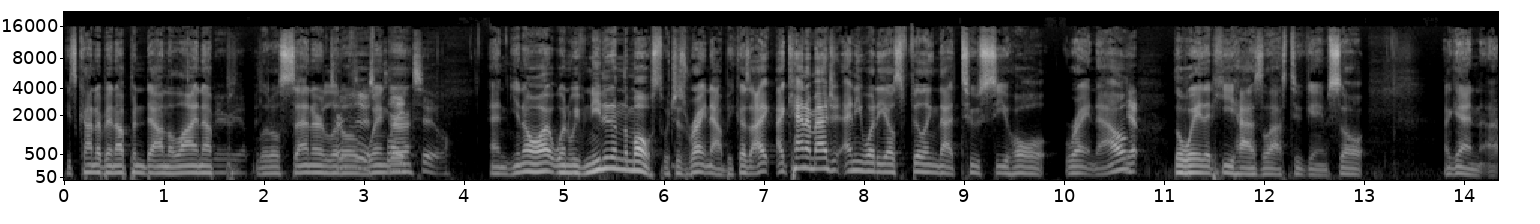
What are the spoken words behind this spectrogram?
he's kind of been up and down the lineup. Up Little center, little winger. too. And you know what? When we've needed him the most, which is right now, because I, I can't imagine anybody else filling that 2C hole right now Yep. the way that he has the last two games. So, again, I,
